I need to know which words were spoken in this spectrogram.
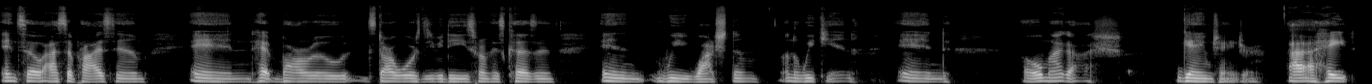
And so I surprised him and had borrowed Star Wars DVDs from his cousin and we watched them on the weekend. And oh my gosh, game changer. I, hate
